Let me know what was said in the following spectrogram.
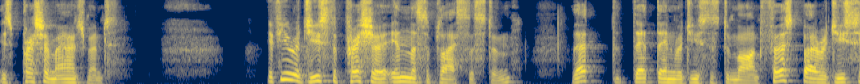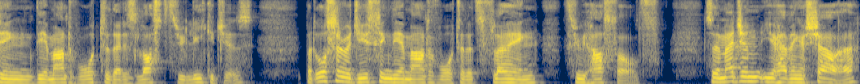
is pressure management. If you reduce the pressure in the supply system, that, that then reduces demand. First, by reducing the amount of water that is lost through leakages, but also reducing the amount of water that's flowing through households. So imagine you're having a shower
